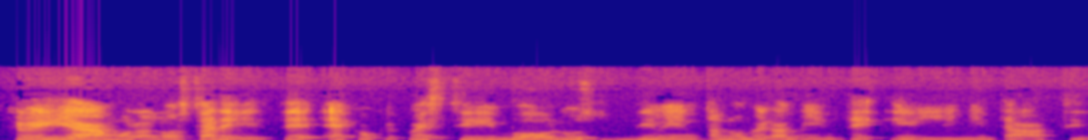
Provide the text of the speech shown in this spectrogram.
creiamo la nostra rete, ecco che questi bonus diventano veramente illimitati.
